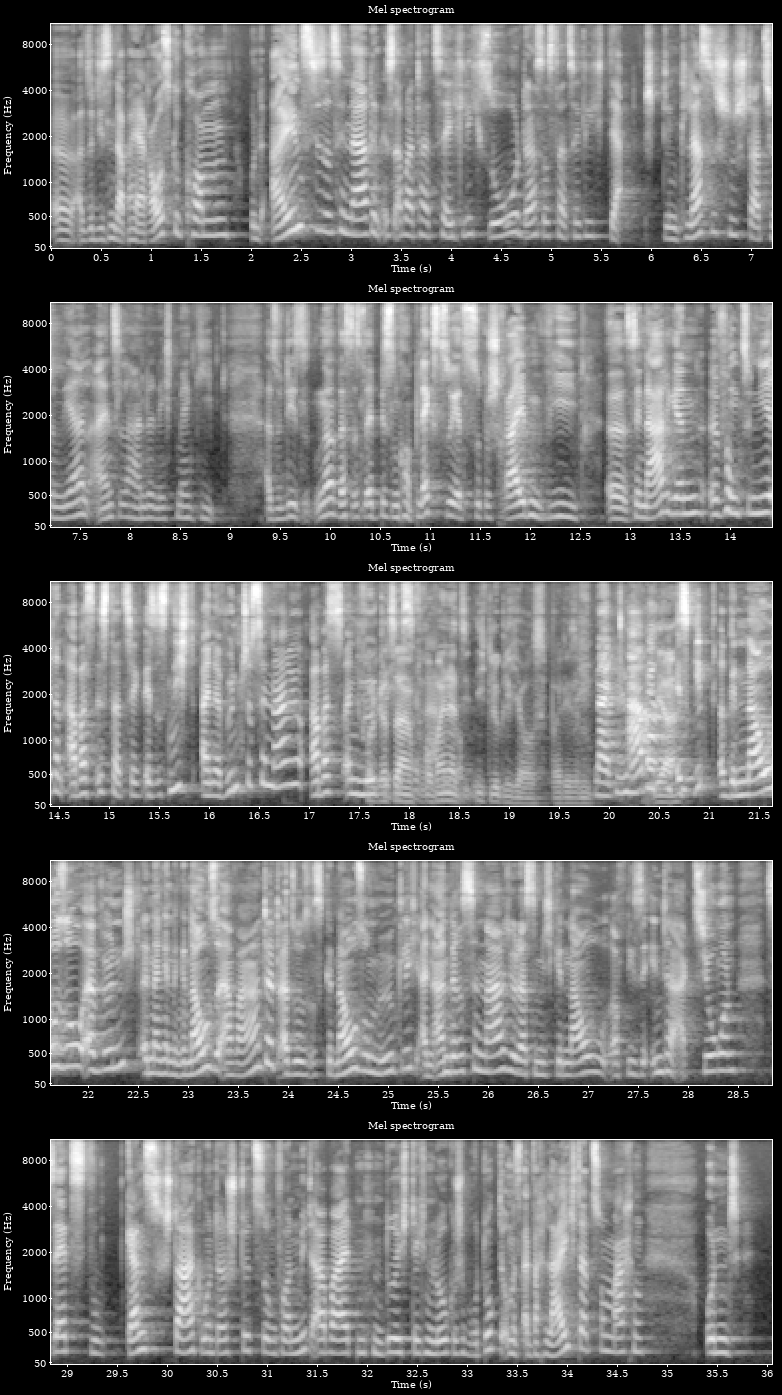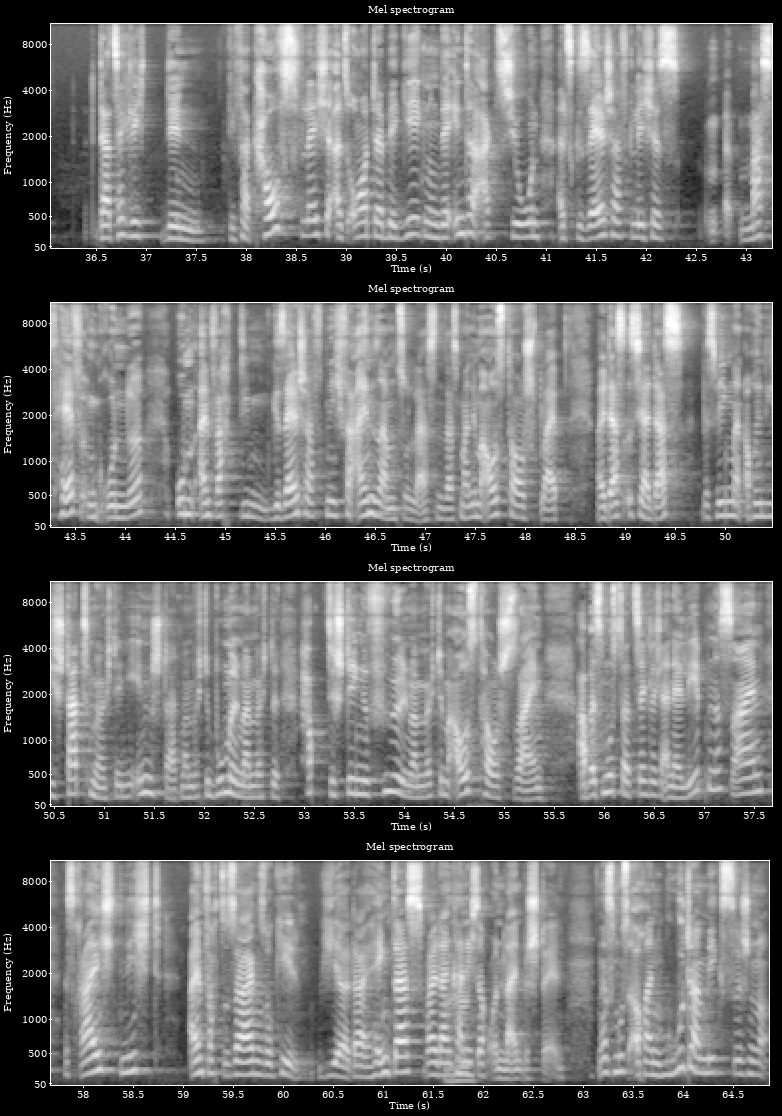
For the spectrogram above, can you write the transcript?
also die sind dabei herausgekommen. Und eins dieser Szenarien ist aber tatsächlich so, dass es tatsächlich der, den klassischen stationären Einzelhandel nicht mehr gibt. Also diese, ne, das ist ein bisschen komplex so jetzt zu beschreiben, wie äh, Szenarien äh, funktionieren, aber es ist tatsächlich, es ist nicht ein erwünschtes Szenario, aber es ist ein ich mögliches sagen, Szenario. Frau Weinert sieht nicht glücklich aus bei diesem. Nein, aber ja. es gibt genauso erwünscht, äh, genauso erwartet, also es ist genauso möglich, ein anderes Szenario, das nämlich genau auf diese Interaktion setzt, wo ganz starke Unterstützung von Mitarbeitenden durch technologische Produkte, um es einfach leichter zu machen und tatsächlich den, die Verkaufsfläche als Ort der Begegnung, der Interaktion, als gesellschaftliches Must-have im Grunde, um einfach die Gesellschaft nicht vereinsamen zu lassen, dass man im Austausch bleibt. Weil das ist ja das, weswegen man auch in die Stadt möchte, in die Innenstadt. Man möchte bummeln, man möchte haptisch Dinge fühlen, man möchte im Austausch sein. Aber es muss tatsächlich ein Erlebnis sein. Es reicht nicht, einfach zu sagen, so okay, hier, da hängt das, weil dann mhm. kann ich es auch online bestellen. Das muss auch ein guter Mix zwischen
